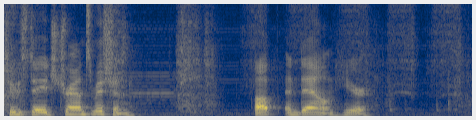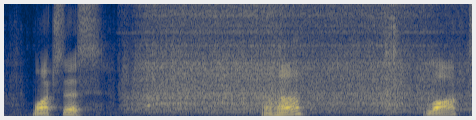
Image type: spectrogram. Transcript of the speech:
Two-stage transmission up and down here. Watch this. Uh-huh. Locked,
